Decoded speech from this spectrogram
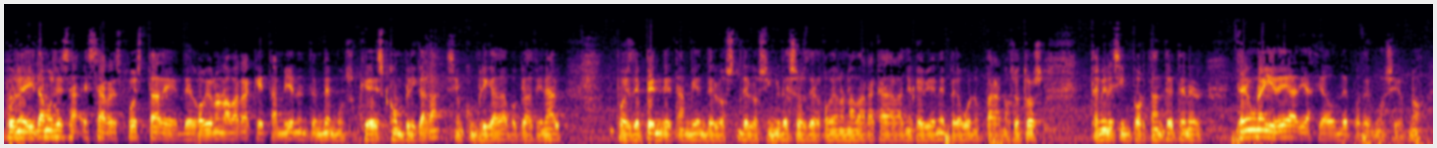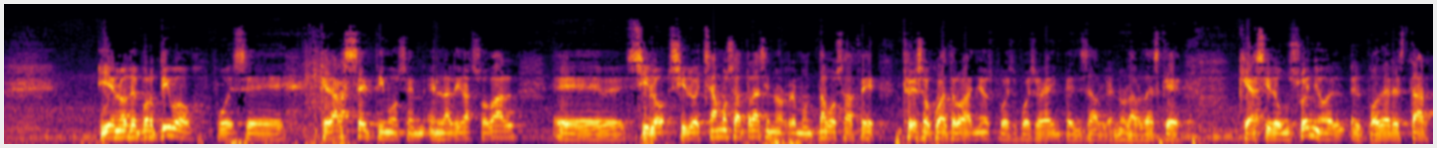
pues necesitamos esa, esa respuesta del gobierno Navarra que también entendemos que es complicada es complicada porque al final pues depende también de los de los ingresos del gobierno Navarra cada el año que viene, pero bueno, para nosotros también es importante tener, tener una idea de hacia dónde podemos ir, ¿no? Y en lo deportivo, pues eh, quedar séptimos en, la Liga Sobal, eh, si, lo, si lo echamos atrás y nos remontamos hace tres o cuatro años, pues, pues era impensable, ¿no? La verdad es que, que ha sido un sueño el, poder estar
